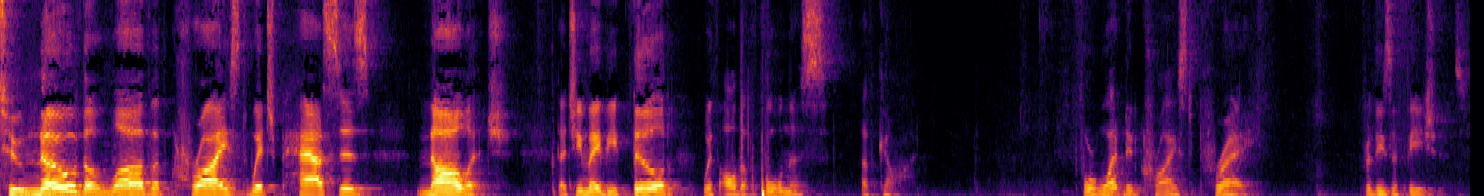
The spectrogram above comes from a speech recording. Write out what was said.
to know the love of Christ which passes knowledge, that you may be filled with all the fullness of God. For what did Christ pray for these Ephesians?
